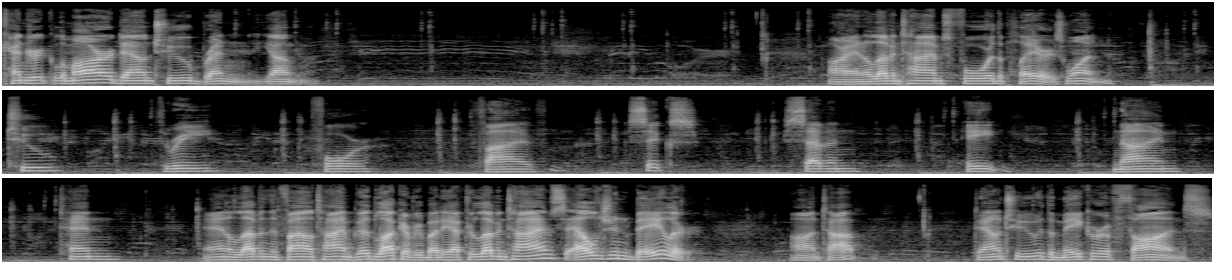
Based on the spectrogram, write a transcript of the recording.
Kendrick Lamar down to Brenton Young. All right, and 11 times for the players. One, two, three, four, five, six, seven, eight, nine, ten, and 11th and final time. Good luck, everybody. After 11 times, Elgin Baylor on top. Down to the maker of Thons.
